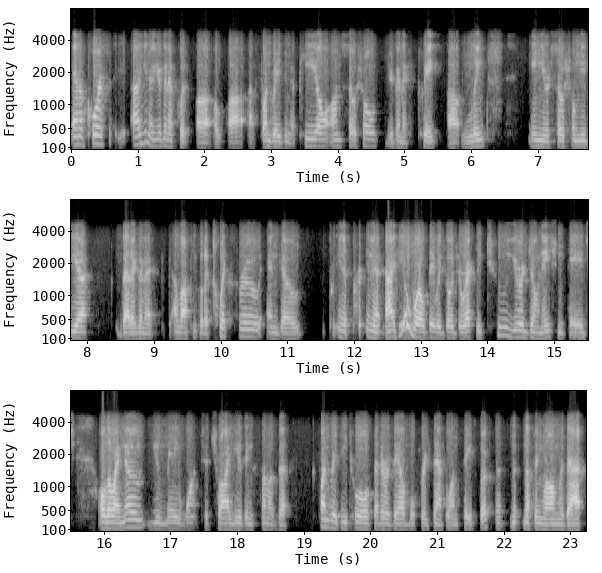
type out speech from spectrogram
And of course, uh, you know, you're going to put a, a, a, fundraising appeal on social. You're going to create uh, links in your social media that are going to allow people to click through and go. In, a, in an ideal world, they would go directly to your donation page. Although I know you may want to try using some of the fundraising tools that are available, for example, on Facebook. nothing wrong with that.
